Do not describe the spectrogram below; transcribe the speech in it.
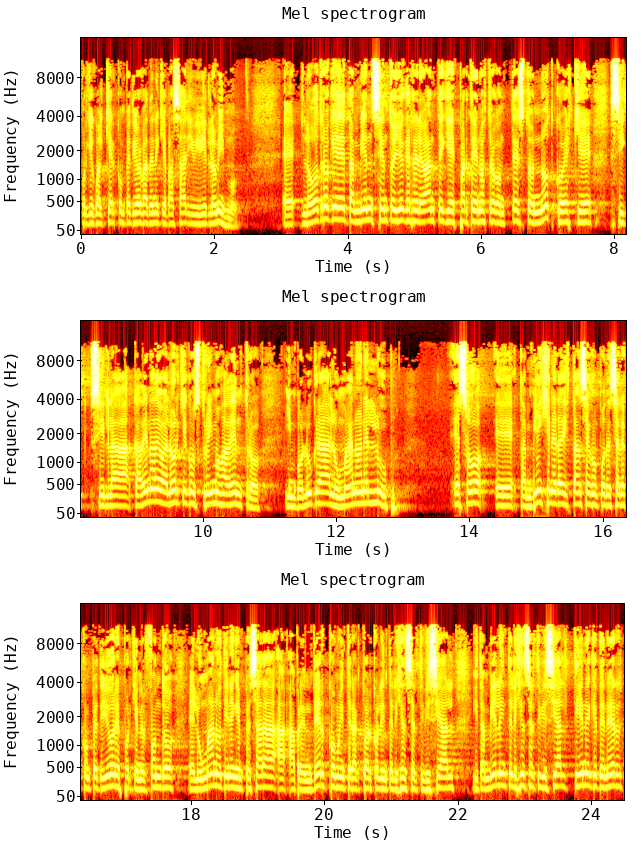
porque cualquier competidor va a tener que pasar y vivir lo mismo. Eh, lo otro que también siento yo que es relevante, que es parte de nuestro contexto en Notco, es que si, si la cadena de valor que construimos adentro involucra al humano en el loop, eso eh, también genera distancia con potenciales competidores porque en el fondo el humano tiene que empezar a, a, aprender cómo interactuar con la inteligencia artificial y también la inteligencia artificial tiene que tener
